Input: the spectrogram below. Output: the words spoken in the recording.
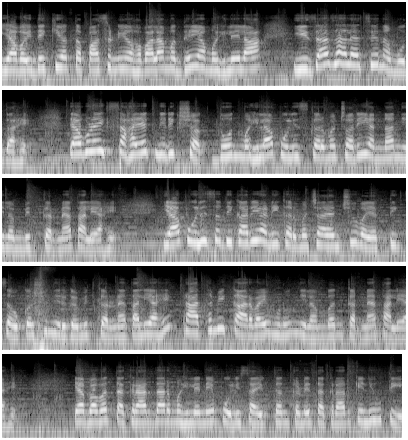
या वैद्यकीय तपासणी अहवालामध्ये या महिलेला इजा झाल्याचे नमूद आहे. त्यामुळे एक सहाय्यक निरीक्षक दोन महिला पोलीस कर्मचारी यांना निलंबित करण्यात आले आहे. या पोलीस अधिकारी आणि कर्मचाऱ्यांची वैयक्तिक चौकशी निर्गमित करण्यात आली आहे. प्राथमिक कारवाई म्हणून निलंबन करण्यात आले आहे. याबाबत तक्रारदार महिलेने पोलीस आयुक्तांकडे तक्रार केली होती.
